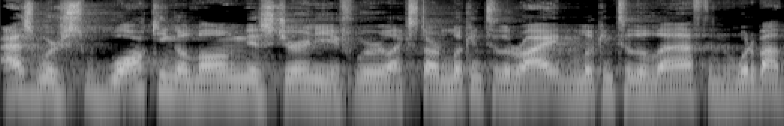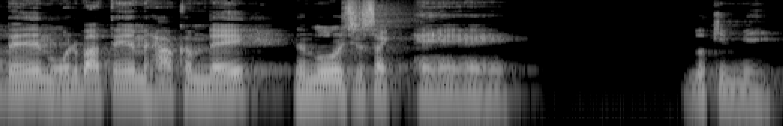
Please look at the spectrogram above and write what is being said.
as we're walking along this journey, if we're like start looking to the right and looking to the left, and what about them, and what about them, and how come they, then the Lord's just like, hey, hey, hey, hey, look at me.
